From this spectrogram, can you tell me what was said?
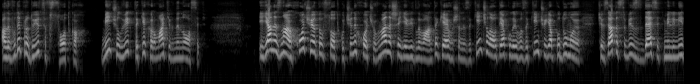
Але вони продаються в сотках. Мій чоловік таких ароматів не носить. І я не знаю, хочу я ту сотку чи не хочу. В мене ще є від Левантик, я його ще не закінчила. От я коли його закінчу, я подумаю, чи взяти собі з 10 мл.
